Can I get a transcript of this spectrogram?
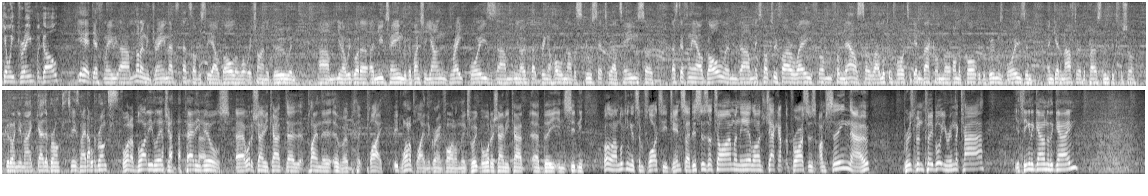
can we dream for gold? Yeah, definitely. Um, not only dream, that's that's obviously our goal and what we're trying to do. And Um, you know, we've got a, a, new team with a bunch of young, great boys, um, you know, that bring a whole nother skill set to our team. So that's definitely our goal, and um, it's not too far away from, from now. So uh, looking forward to getting back on the on the court with the Boomers boys and, and getting after at the Paris Olympics for sure. Good on you, mate. Go the Bronx. Cheers, mate. Up the Bronx. What a bloody legend, Paddy Mills. Uh, what a shame he can't uh, play in the uh, play. He'd want to play in the grand final next week, but what a shame he can't uh, be in Sydney. By the way, I'm looking at some flights here, Jen. So this is a time when the airlines jack up the prices. I'm seeing, though, Brisbane people, you're in the car, you're thinking of going to the game.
